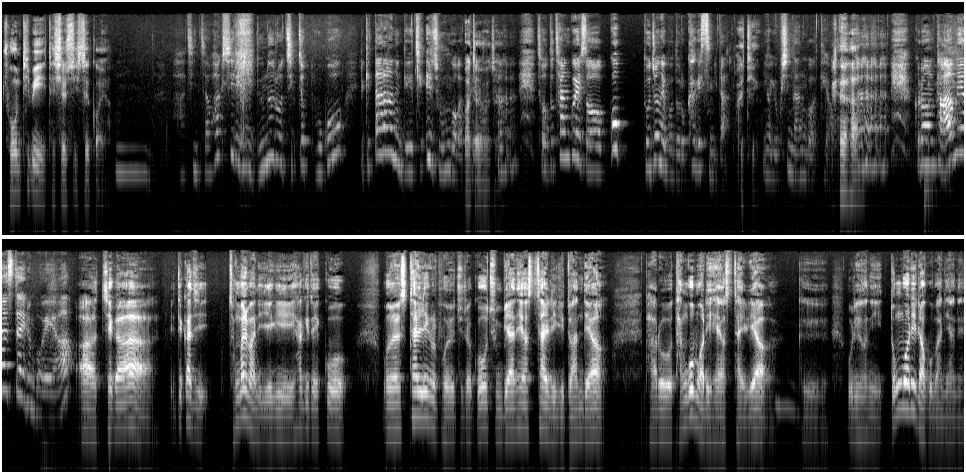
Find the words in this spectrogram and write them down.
좋은 팁이 되실 수 있을 거예요. 음, 아 진짜 확실히 눈으로 직접 보고 이렇게 따라하는 게 제일 좋은 것 같아요. 맞아요, 맞아요. 저도 참고해서 꼭 도전해 보도록 하겠습니다. 화이팅. 이거 욕심 나는 것 같아요. 그럼 다음 헤어스타일은 뭐예요? 아, 제가 이때까지 정말 많이 얘기하기도 했고, 오늘 스타일링을 보여주려고 준비한 헤어스타일이기도 한데요. 바로 단고머리 헤어스타일이요. 그, 우리 흔히 똥머리라고 많이 하는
